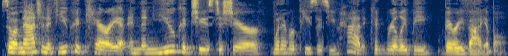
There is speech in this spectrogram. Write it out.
So imagine if you could carry it and then you could choose to share whatever pieces you had, it could really be very valuable.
